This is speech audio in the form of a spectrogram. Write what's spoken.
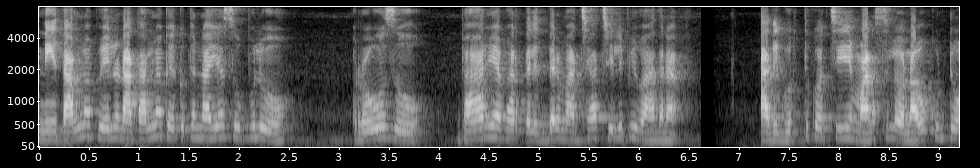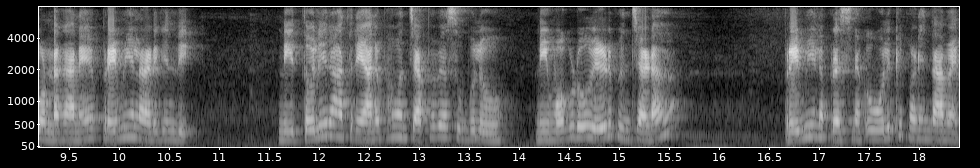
నీ తల్లో పేలు నా తల్లోకి ఎక్కుతున్నాయో సుబ్బులు? రోజు భార్యాభర్తలిద్దరి మధ్య చిలిపి వాదన. అది గుర్తుకొచ్చి మనసులో నవ్వుకుంటూ ఉండగానే ప్రేమీల అడిగింది. నీ తొలి రాత్రి అనుభవం చెప్పవే సుబ్బులు. నీ మొగుడు ఏడిపించాడా? ప్రేమీల ప్రశ్నకు ఉలికి పడిందామె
